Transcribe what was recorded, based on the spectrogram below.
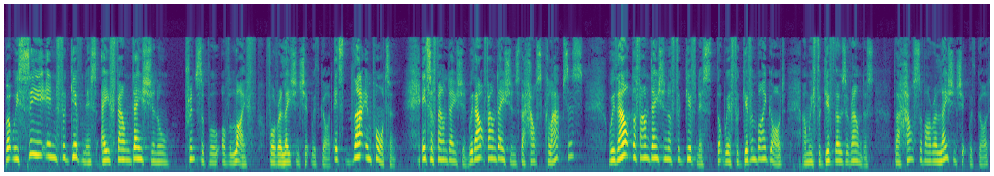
But we see in forgiveness a foundational principle of life for relationship with God. It's that important. It's a foundation. Without foundations, the house collapses. Without the foundation of forgiveness, that we're forgiven by God and we forgive those around us, the house of our relationship with God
